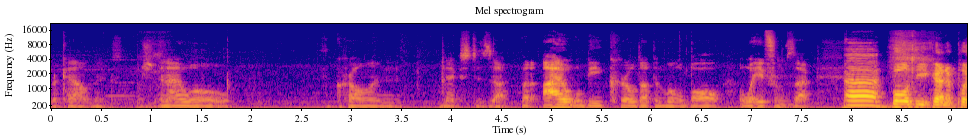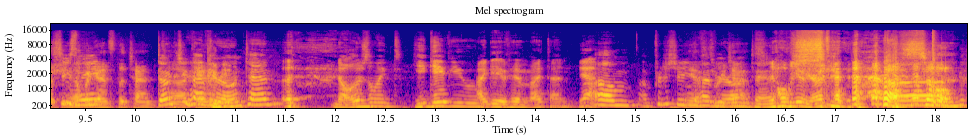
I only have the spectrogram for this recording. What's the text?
Rakell next, and I will crawl in next to Zukk. But I will be curled up in a little ball away from Zukk. Uh, Both of you kind of pushing up me? against the tent. don't Uh, you have your you- own tent? No, there's only t- he gave you. I gave him my tent. yeah. Um, I'm pretty sure You you have have three your own tent. oh Give shit. your so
